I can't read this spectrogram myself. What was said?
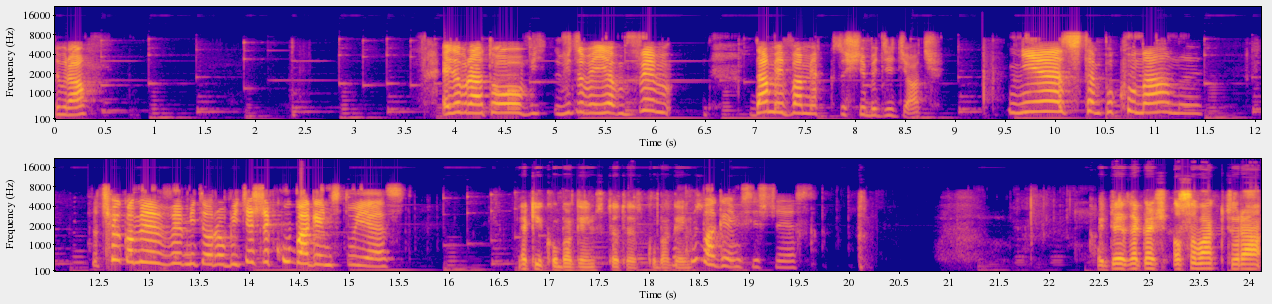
Dobra. Ej, dobra, to wi- widzowie, ja, wy, damy wam jak coś się będzie dziać. Nie, jestem pokonany. Dlaczego my, wy mi to robicie? Jeszcze Kuba Games tu jest. Jaki Kuba Games? Kto to jest Kuba No, Games? Kuba Games jeszcze jest. I to jest jakaś osoba, która...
